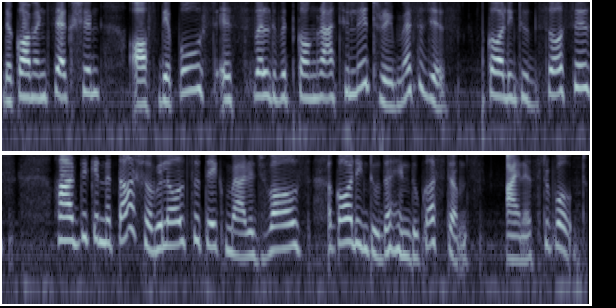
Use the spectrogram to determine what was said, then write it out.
The comment section of their post is filled with congratulatory messages. According to the sources, Hardik and Natasa will also take marriage vows according to the Hindu customs. IANS report.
